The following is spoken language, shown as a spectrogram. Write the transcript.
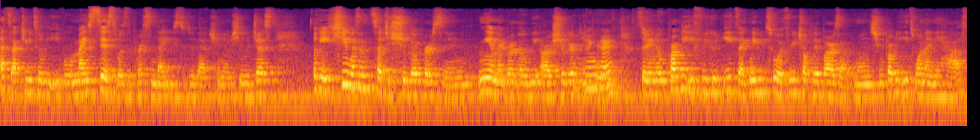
That's actually totally evil. My sis was the person that used to do that. You know, she would just. Okay, she wasn't such a sugar person. Me and my brother, we are sugar people. Okay. So you know, probably if we could eat like maybe two or three chocolate bars at once, she would probably eat one and a half,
